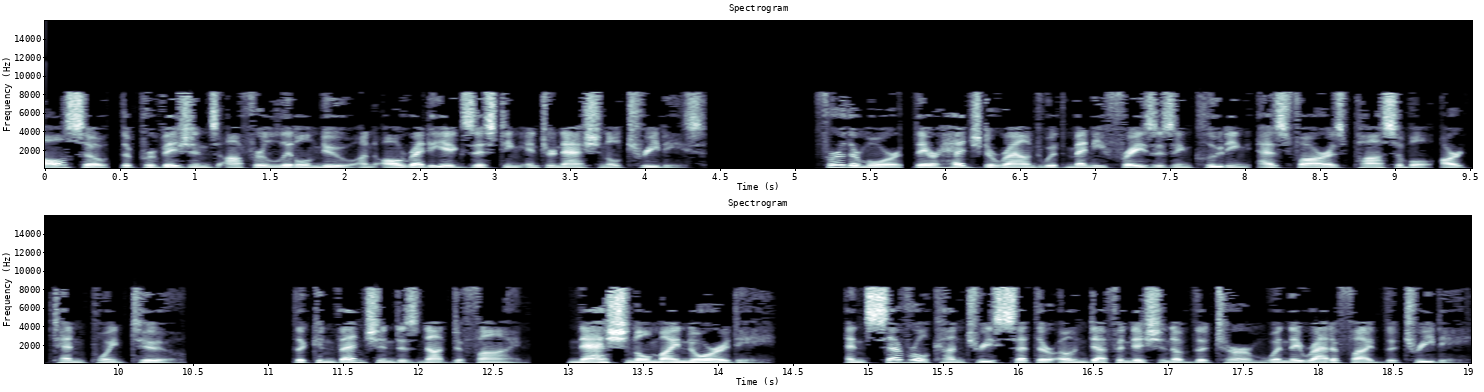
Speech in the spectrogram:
Also, the provisions offer little new on already existing international treaties. Furthermore, they are hedged around with many phrases including as far as possible Art 10.2. The convention does not define national minority, and several countries set their own definition of the term when they ratified the treaty.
